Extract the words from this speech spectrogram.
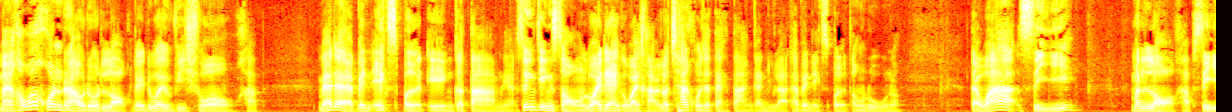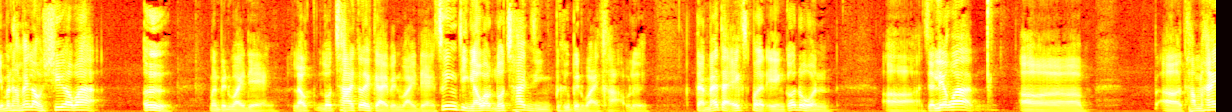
หมายความว่าคนเราโดนหลอกได้ด้วย visual ครับแม้แต่เป็น expert เองก็ตามเนี่ยซึ่งจริงสองไวน์แดงกับไวน์ขาวรสชาติควรจะแตกต่างกันอยู่แล้ว ถ้าเป็น expert ต้องรู้เนาะแต่ว่าสีมันหลอกครับ สีมันทำให้เราเชื่อว่า เออ มันเป็นไวน์แดง แล้วรสชาติก็เลยกลายเป็นไวน์แดง ซึ่งจริงๆแล้วรสชาติจริงคือเป็นไวน์ขาวเลย แต่แม้แต่ expert เองก็โดนจะเรียกว่าทำให้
